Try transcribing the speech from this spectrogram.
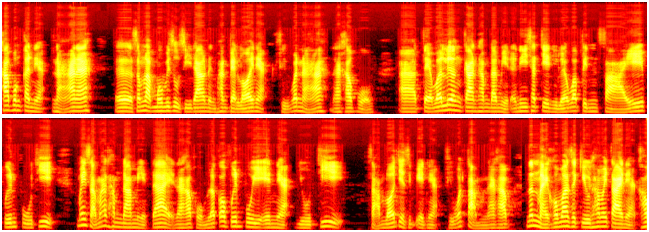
ค่าป้องกันเนี่ยหนานะ เออสำหรับโมบิสูสีดาว 1,800 เนี่ย ถือว่าหนานะครับผมอ่าแต่ว่าเรื่องการทำดาเมจอันนี้ชัดเจนอยู่แล้วว่าเป็นสายฟื้นฟูที่ไม่สามารถทำดาเมจได้นะครับผมแล้วก็ฟื้นฟู EN เนี่ยอยู่ที่ 371 เนี่ย ถือว่าต่ำนะครับ นั่นหมายความว่าสกิลถ้าไม่ตายเนี่ยเขา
